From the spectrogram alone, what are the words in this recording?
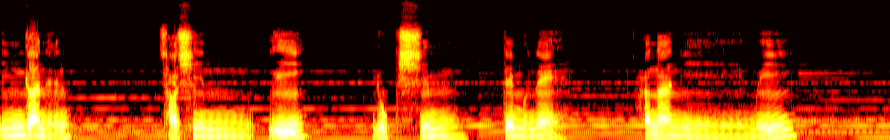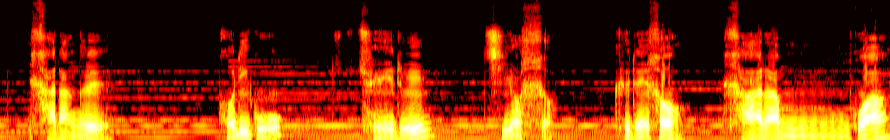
인간은 자신의 욕심 때문에 하나님의 사랑을 버리고 죄를 지었어. 그래서 사람과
